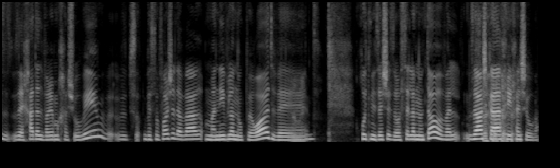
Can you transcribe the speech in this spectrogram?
זה אחד הדברים החשובים, ובסופו של דבר מניב לנו פירות, וחוץ מזה שזה עושה לנו טוב, אבל זו ההשקעה הכי חשובה.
